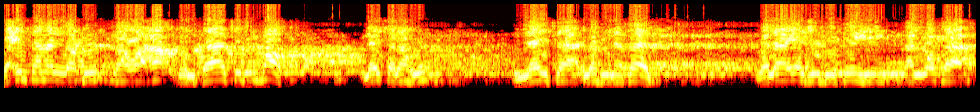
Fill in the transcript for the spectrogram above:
وإن تملكوا فهو عقد فاسد باطل. ليس له ليس له نفاذ ولا يجب فيه الوفاء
